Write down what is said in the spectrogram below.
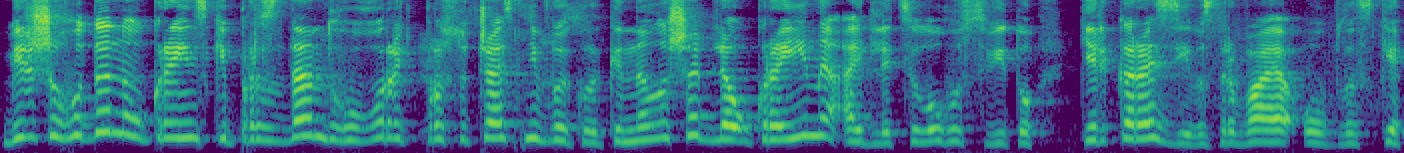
Більше години український президент говорить про сучасні виклики не лише для України, а й для цілого світу. Кілька разів зриває облиски.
